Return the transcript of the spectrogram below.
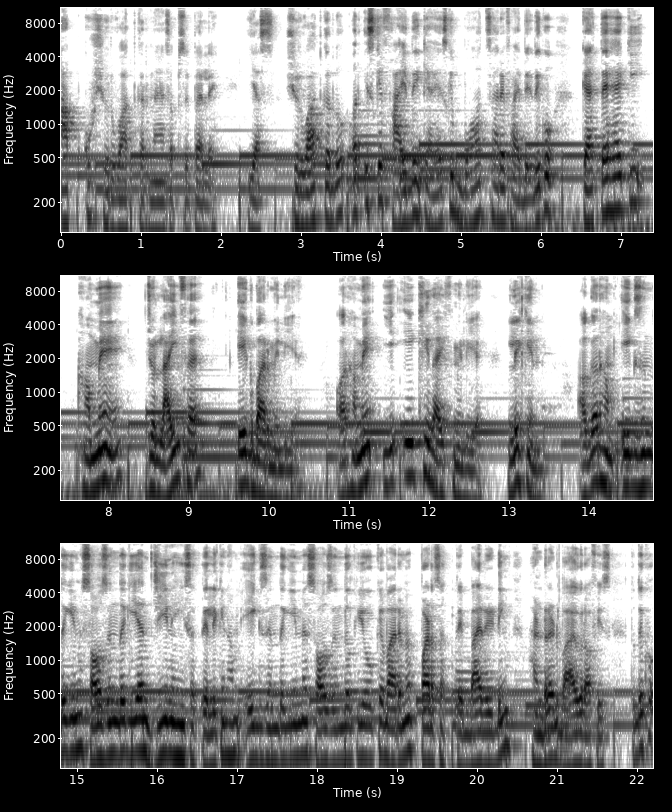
आपको शुरुआत करना है सबसे पहले। यस शुरुआत कर दो। और इसके फ़ायदे क्या है? इसके बहुत सारे फ़ायदे देखो, कहते हैं कि हमें जो लाइफ है, एक बार मिली है। और हमें ये एक ही लाइफ मिली है। लेकिन अगर हम एक ज़िंदगी में सौ ज़िंदगियाँ जी नहीं सकते, लेकिन हम एक ज़िंदगी में सौ जिंदगियों के बारे में पढ़ सकते बाय रीडिंग हंड्रेड बायोग्राफीज तो देखो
